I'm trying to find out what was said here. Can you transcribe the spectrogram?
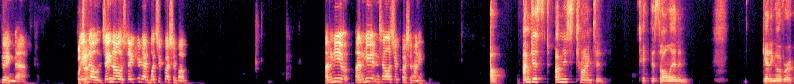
Doing math. what's Jay that knows, Jay knows, shake your head. What's your question, Bob? Unmute, unmute and tell us your question, honey. Oh, I'm just, I'm just trying to take this all in and getting over a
